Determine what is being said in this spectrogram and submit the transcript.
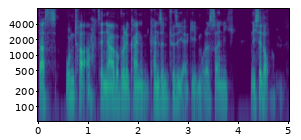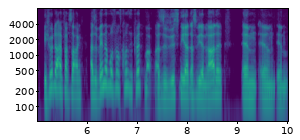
dass unter 18 Jahre würde keinen kein Sinn für Sie ergeben oder ist das nicht, nicht sinnvoll? Ich würde einfach sagen, also wenn, dann muss man es konsequent machen. Also wir wissen ja, dass wir gerade ähm, ähm, ähm,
